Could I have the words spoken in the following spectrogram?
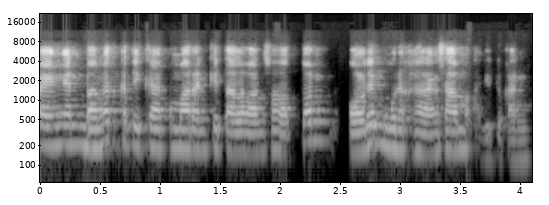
pengen banget ketika kemarin kita lawan Soton oleh menggunakan hal yang sama gitu kan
